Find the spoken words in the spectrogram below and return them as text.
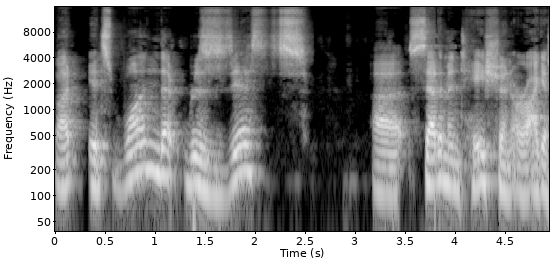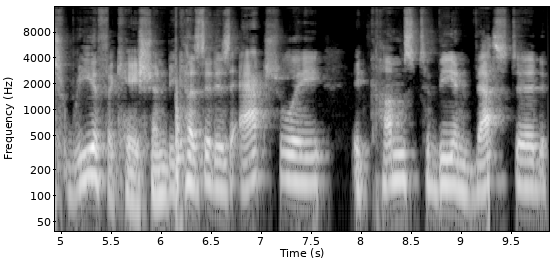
but it's one that resists uh, sedimentation or i guess reification because it is actually it comes to be invested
